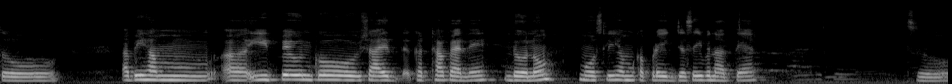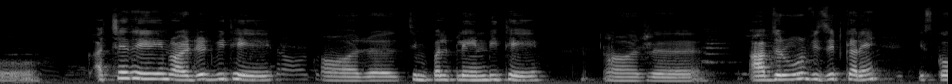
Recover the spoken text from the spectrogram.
तो अभी हम ईद पे उनको शायद इकट्ठा पहने दोनों। मोस्टली हम कपड़े एक जैसे ही बनाते हैं। तो अच्छे थे एम्ब्रॉयड्रेड भी थे और सिंपल प्लेन भी थे। और आप ज़रूर विज़िट करें। इसको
